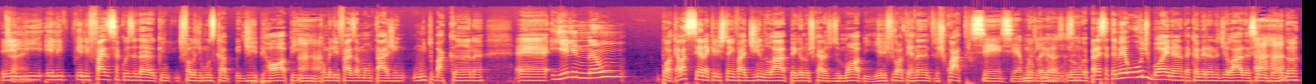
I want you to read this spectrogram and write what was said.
Ele, ele, ele faz essa coisa da. que a gente falou de música de hip hop, uhum. como ele faz a montagem muito bacana. É, e ele não Pô, aquela cena que eles estão invadindo lá, pegando os caras do mob, e eles ficam alternando entre os quatro. Sim, sim, é muito no, legal. No, no, parece até meio old boy, né? Da câmera de lado, assim, uh -huh. no corredor.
